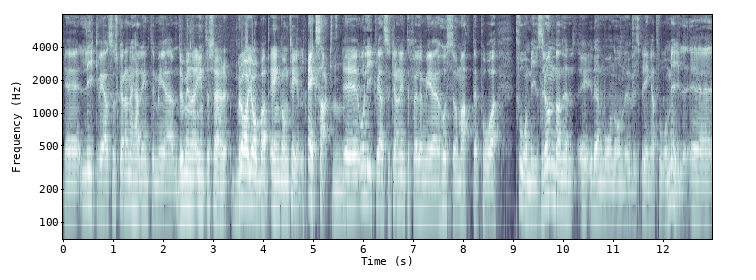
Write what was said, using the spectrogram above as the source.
Eh, likväl så ska den heller inte med... Du menar inte så här, bra jobbat en gång till? Exakt. Eh, och likväl så ska den inte följa med husse och matte på tvåmilsrundan i den mån någon nu vill springa två mil. Eh,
